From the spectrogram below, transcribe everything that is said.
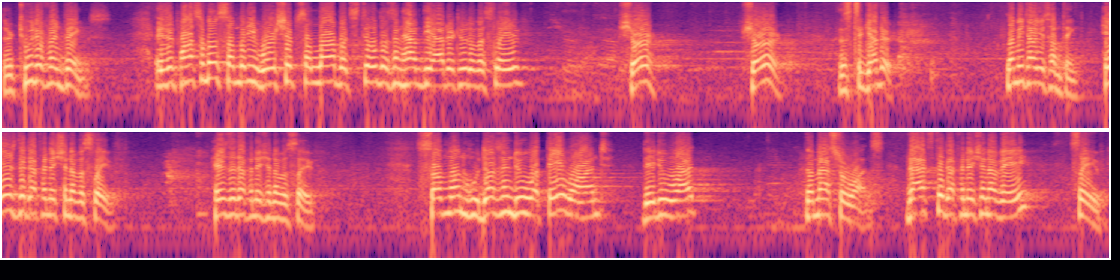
They're two different things. Is it possible somebody worships Allah but still doesn't have the attitude of a slave? Sure. Sure. This is together. Let me tell you something. Here's the definition of a slave. Here's the definition of a slave. Someone who doesn't do what they want, they do what? The master wants. That's the definition of a slave.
